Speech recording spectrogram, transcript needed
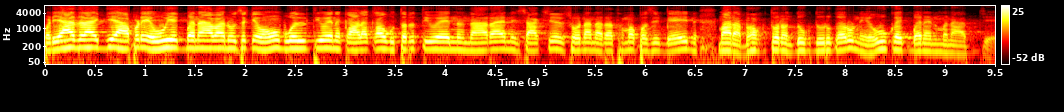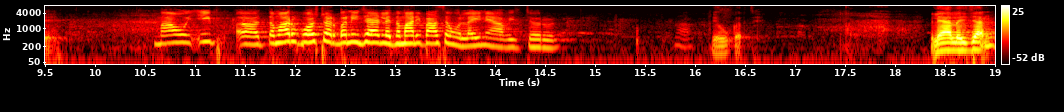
પણ યાદ રાખજે આપણે એવું એક બનાવવાનું છે કે હું બોલતી હોય ને કાળકા ઉતરતી હોય ને નારાયણની સાક્ષી સોનાના રથમાં પછી બેન મારા ભક્તોને દુઃખ દૂર કરું ને એવું કંઈક બને મને આપજે. માઉ ઈ તમારું પોસ્ટર બની જાય એટલે તમારી પાસે હું લઈને આવીશ જરૂર. એવું કરજે. લે આ લઈ જા ને.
